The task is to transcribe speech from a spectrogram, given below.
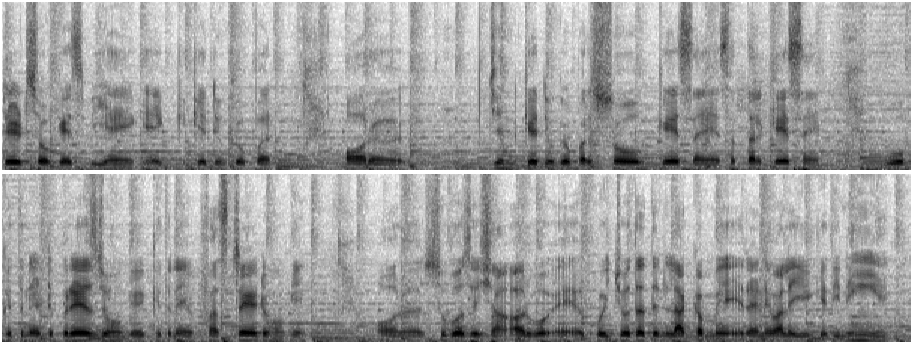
डेढ़ सौ केस भी हैं एक कैदियों के ऊपर और जिन कैदियों के ऊपर सौ केस हैं, सत्तर केस हैं, वो कितने डिप्रेस्ड होंगे, कितने फर्स्ट्रेड होंगे और सुबह से शाम और वो, कोई चौदह दिन लाकअप में रहने वाले ये कैदी नहीं है।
